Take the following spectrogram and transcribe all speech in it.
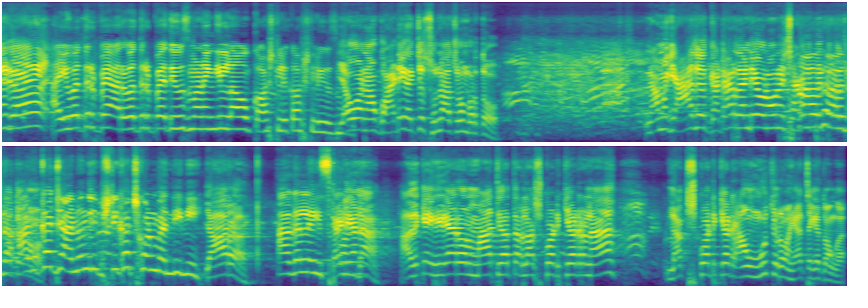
ಈಗ- ಐವತ್ತು ರೂಪಾಯಿ ಅರವತ್ತು ರೂಪಾಯಿ ಯೂಸ್ ಮಾಡಂಗಿಲ್ಲ ನಾವು. ಕಾಸ್ಟ್ಲಿ ಕಾಸ್ಟ್ಲಿ ಯೂಸ್ ಯಾವ ನಾವು ಗಾಡಿಗೆ ಹಚ್ಚಿ ಸುಣ್ಣ ಹಚ್ಕೊಂಡ್ ಬರ್ತಾವ ನಮಗೆ ಯಾವ್ದು ಗಟಾರ್ ದಂಡೆ ಅದಕ್ಕೆ ಜಾನೂನ್ ಲಿಪ್ಸ್ಟಿಕ್ ಹಚ್ಕೊಂಡ್ ಬಂದಿನಿ. ಯಾರ? ಆಗಲ್ಲ ಇಸ್ಕೊಂಡ ಅದಕ್ಕೆ ಹಿರಿಯರು ಒಂದು ಮಾತು ಹೇಳ್ತಾರೆ ಲಕ್ಷ ಕೊಟ್ಟು ಕೇಳ್ರಣ ಲಕ್ಷ ಕೊಟ್ಟು ಕೇಳ್ರಿ ಅವ್ನು ಮುಚ್ಚಿರು ಹೆಚ್ಚಾಗೈತವಂಗ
